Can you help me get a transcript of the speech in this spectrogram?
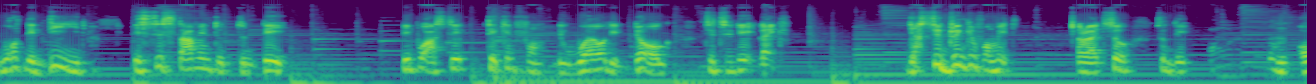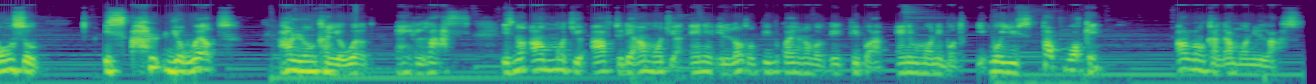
What they did is still serving to today. People are still taken from the world, the dog to today, like they're still drinking from it. All right, so so the also is your wealth. How long can your wealth last? It's not how much you have today, how much you are earning. A lot of people, quite a number of people are earning money, but when you stop working, how long can that money last?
